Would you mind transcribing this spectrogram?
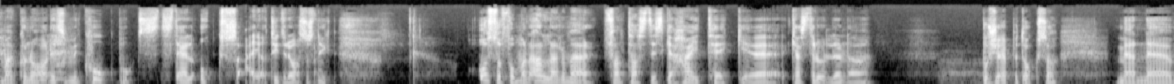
man kunde ha det som en kokboksställ också. Jag tyckte det var så snyggt. Och så får man alla de här fantastiska high-tech-kastrullerna eh, på köpet också. Men eh,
